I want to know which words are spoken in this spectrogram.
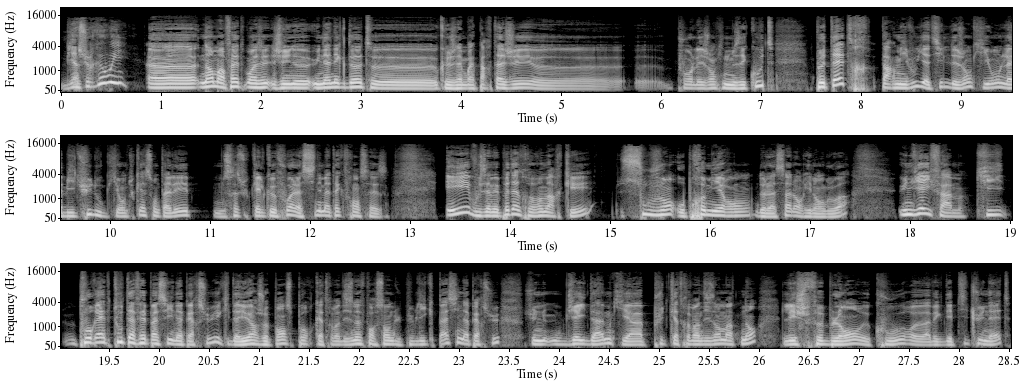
Bien sûr que oui. Euh, non, mais en fait, moi, j'ai- une, une anecdote euh, que j'aimerais partager euh, pour les gens qui nous écoutent. Peut-être, parmi vous, y a-t-il des gens qui ont l'habitude ou qui, en tout cas, sont allés, ne serait-ce que quelques fois, à la Cinémathèque française. Et vous avez peut-être remarqué, souvent au premier rang de la salle Henri Langlois, une vieille femme qui pourrait tout à fait passer inaperçue et qui d'ailleurs, je pense, pour 99% du public passe inaperçue. C'est une vieille dame qui a plus de 90 ans maintenant, les cheveux blancs, euh, courts, euh, avec des petites lunettes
